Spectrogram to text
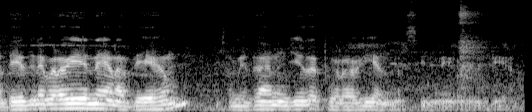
അദ്ദേഹത്തിന്റെ പിറവി തന്നെയാണ്. അദ്ദേഹം സംവിധാനം ചെയ്ത പിറവി എന്ന സിനിമയോടുകൂടിയാണ്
